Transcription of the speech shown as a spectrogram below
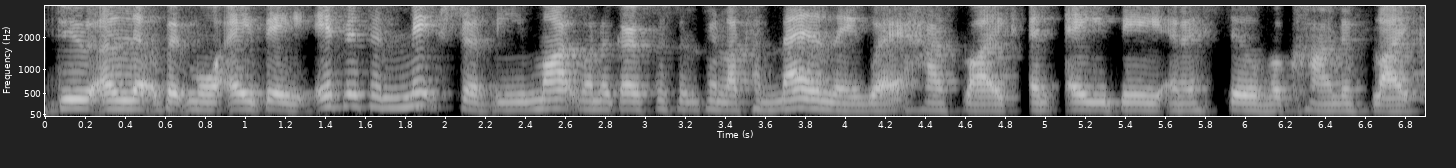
do a little bit more AB. If it's a mixture, then you might want to go for something like a Melanie, where it has like an AB and a silver kind of like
